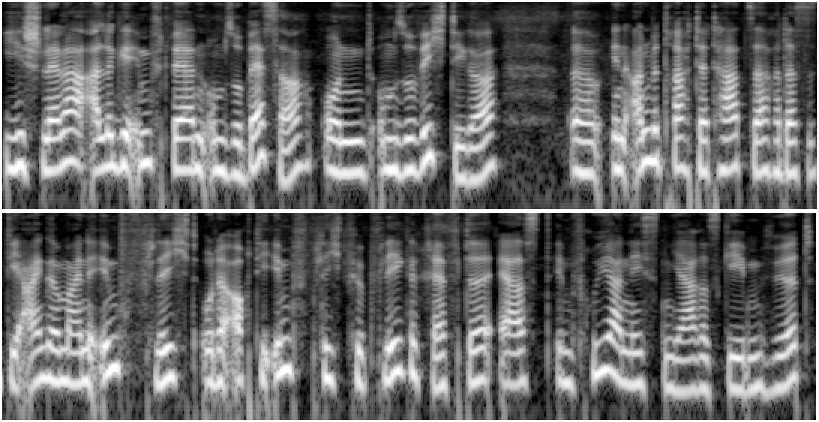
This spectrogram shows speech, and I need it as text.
je schneller alle geimpft werden, umso besser und umso wichtiger. Äh, in Anbetracht der Tatsache, dass es die allgemeine Impfpflicht oder auch die Impfpflicht für Pflegekräfte erst im Frühjahr nächsten Jahres geben wird,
